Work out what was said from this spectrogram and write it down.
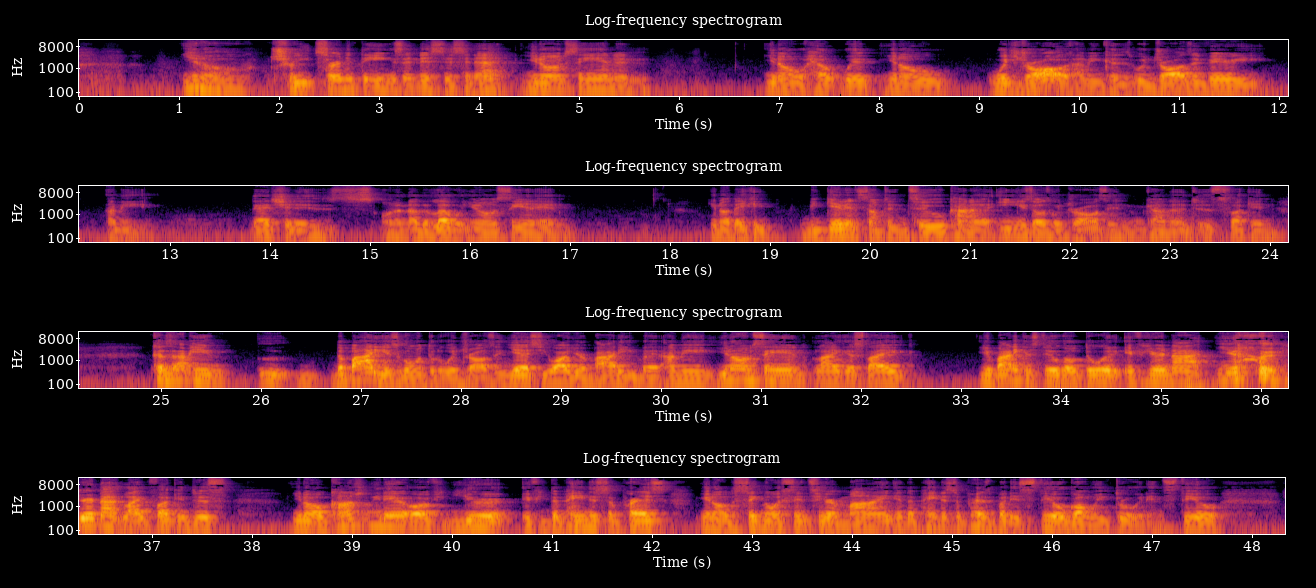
you know, treat certain things and this, this, and that, you know what I'm saying? And, you know, help with, you know, withdrawals. I mean, because withdrawals are very, I mean, that shit is on another level, you know what I'm saying? And, you know, they could be given something to kind of ease those withdrawals and kind of just fucking, because, I mean, the body is going through the withdrawals. And yes, you are your body, but I mean, you know what I'm saying? Like, it's like, your body can still go through it if you're not, you know, if you're not like fucking just you know, constantly there, or if you're, if the pain is suppressed, you know, the signal is sent to your mind and the pain is suppressed, but it's still going through it and still,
